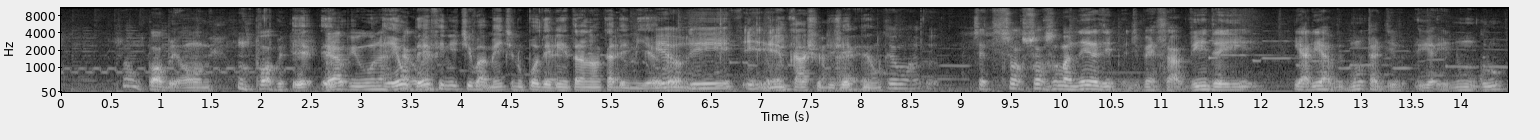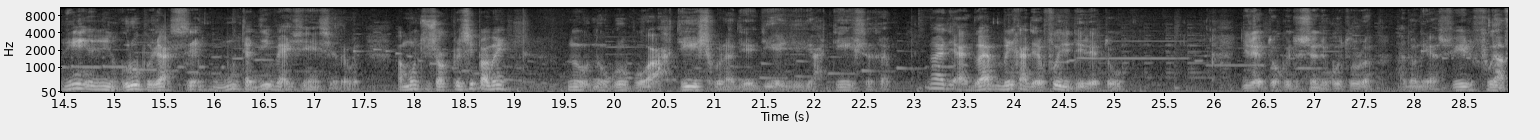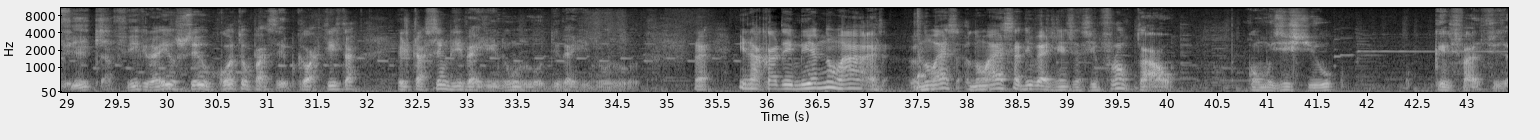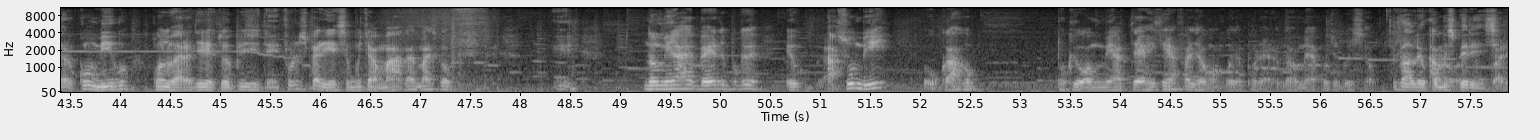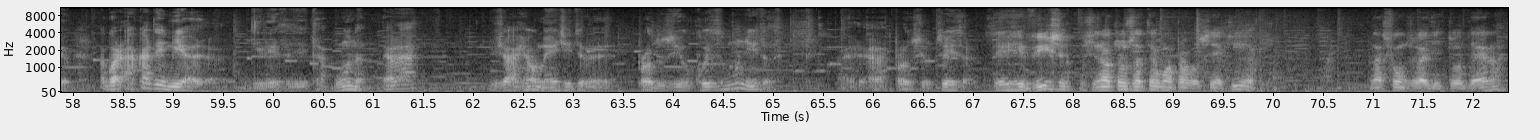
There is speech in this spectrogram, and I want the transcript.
sou um pobre homem, um pobre Eu, grapiúna. eu, eu vendo? definitivamente não poderia entrar numa academia. Eu, não- e, e- não me encaixo de jeito nenhum. porque eu- você só, só sua maneira de, de pensar a vida e, e ali há muita e, num grupo, em, em grupo já sempre muita divergência também. Há muito choque, principalmente no, no grupo artístico, né, de, de, de artistas. sabe? Não é, de- não é brincadeira, eu fui de diretor. Diretor do Centro de Cultura Adonias Filho, fui Da FIC. da FIC, né? eu sei o quanto eu passei, porque o artista ele está sempre divergindo um do outro, divergindo um do outro. Né? E na academia não há, não, é, não há essa divergência assim frontal, como existiu, que eles fizeram comigo quando eu era diretor e presidente. Foi uma experiência muito amarga, mas que eu não me arrependo porque eu assumi o cargo porque eu amo minha terra e queria fazer alguma coisa por ela, dar a minha contribuição. Valeu como Agora, experiência. Valeu. Agora, a Academia de Letras de Itabuna, ela já realmente eh, produziu coisas bonitas. Ela produziu três, três revistas, por sinal, eu trouxe até uma para você aqui. ó. Nós fomos o editor dela.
